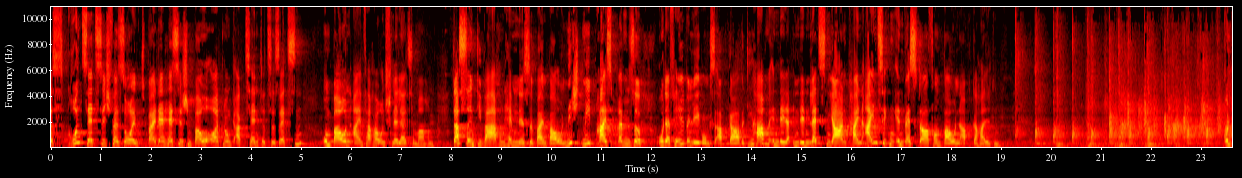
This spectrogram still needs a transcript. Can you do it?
es grundsätzlich versäumt, bei der hessischen Bauordnung Akzente zu setzen, um Bauen einfacher und schneller zu machen. Das sind die wahren Hemmnisse beim Bauen, nicht Mietpreisbremse oder Fehlbelegungsabgabe. Die haben in den letzten Jahren keinen einzigen Investor vom Bauen abgehalten. Und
